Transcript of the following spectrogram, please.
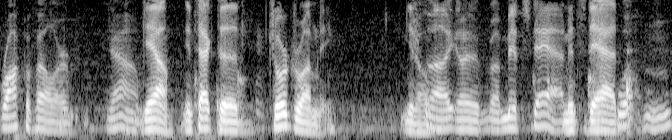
Rockefeller, yeah, Yeah. In fact, uh, George Romney, you know, uh, uh, Mitt's dad. Mitt's dad, Well, mhm,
